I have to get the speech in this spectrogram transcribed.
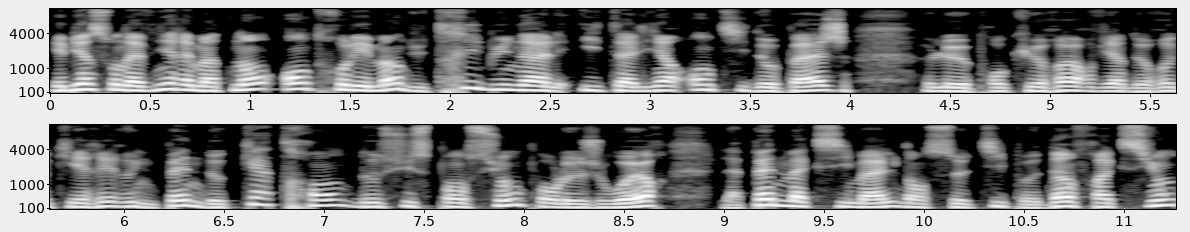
Eh bien, son avenir est maintenant entre les mains du tribunal italien antidopage. Le procureur vient de requérir une peine de 4 ans de suspension pour le joueur, la peine maximale dans ce type d'infraction.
